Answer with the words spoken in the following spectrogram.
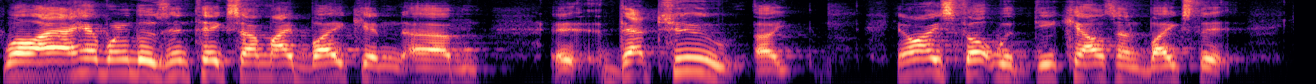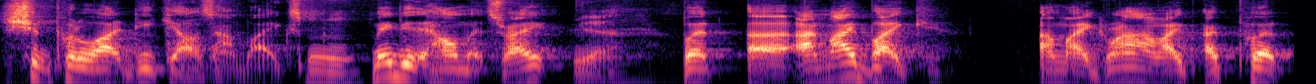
Well, I had one of those intakes on my bike, and um, uh, that too. Uh, you know, I always felt with decals on bikes that you shouldn't put a lot of decals on bikes. Maybe the helmets, right? Yeah. But uh, on my bike, on my Grom, I, I put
